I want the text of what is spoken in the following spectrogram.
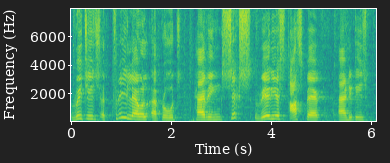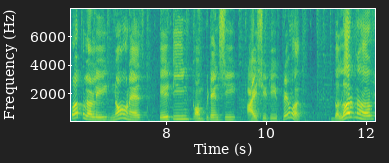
which is a three level approach having six various aspects and it is popularly known as 18 competency ICT framework. The learner's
